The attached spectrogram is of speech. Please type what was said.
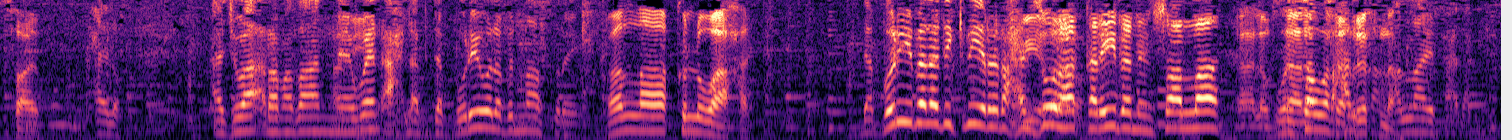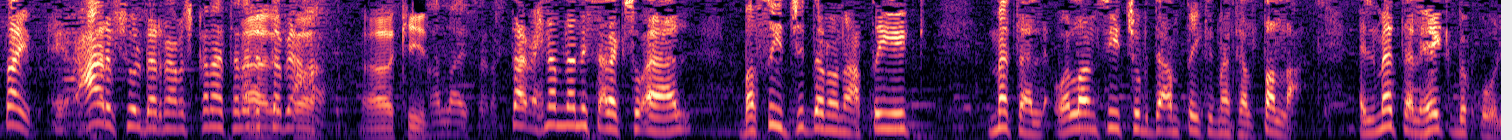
صعب. حلو. أجواء رمضان وين أحلى بدبوري ولا بالناصري؟ والله كل واحد. دبوري بلد كبيره رح. نزورها قريبا إن شاء الله. ونصور. حلقة. الله يسعدك. طيب عارف شو البرنامج؟ قناة بتتابعها آه. أكيد. الله يسعدك. طيب إحنا بدنا نسألك سؤال بسيط جدا ونعطيك مثل. والله نسيت شو بدي أنطيك المثل طلع. المثل هيك بقول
